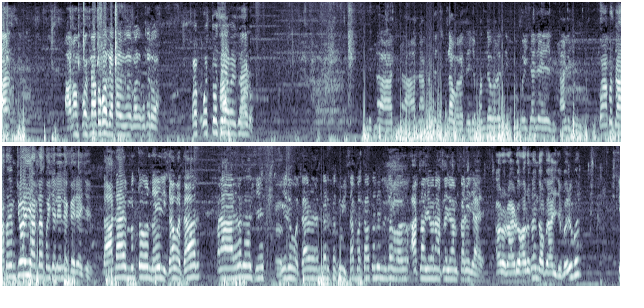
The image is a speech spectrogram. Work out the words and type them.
આરામ પોસ ના તો કોલ લેતા શું કરવા હવે પોત તો છે હવે જોડો હાલો. કેટલા આટલા આ ના કરતા કેટલા વર્ષ થઈ ગયા? પંદર વર્ષથી પૈસા લે જવું પણ આપણો દાદા એમ જોયે છે આટલા પૈસા લે લે કર્યા છે. દાદા એમ તો નહીં લીધા વધારે પણ આ આવ્યો ને છે એ તો વધારે અંદર કશું હિસાબ બતાવતો નહીં અંદર આટલા લેવાના આટલા લેવાના કરે જાય. હારો રાયડો હારો થાય ને તો આપણે હાલજે બરોબર? તો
